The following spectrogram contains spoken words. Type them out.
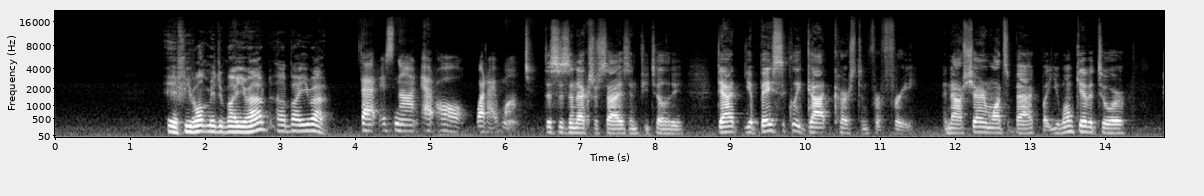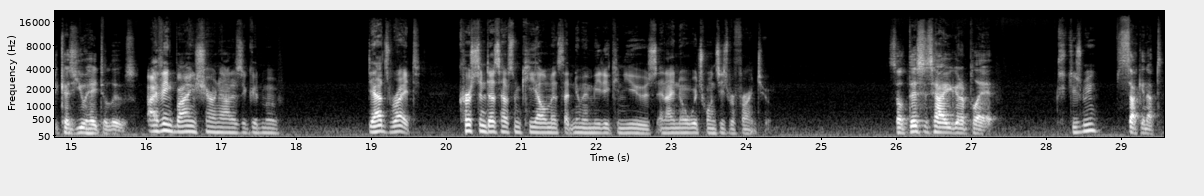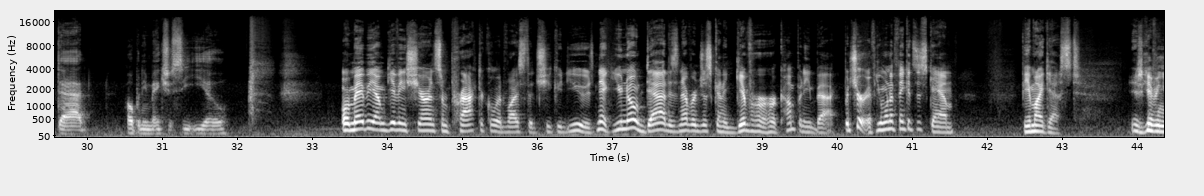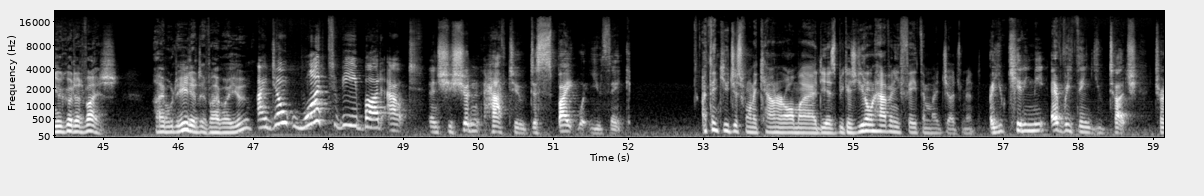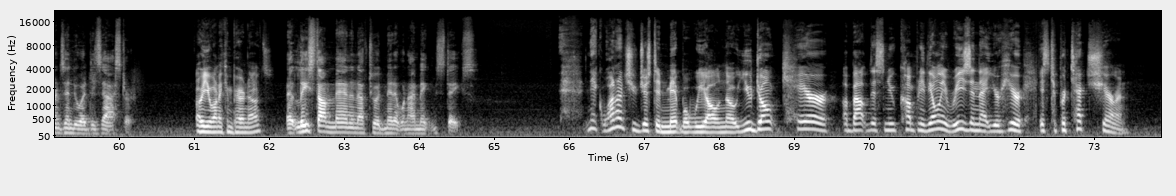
If you want me to buy you out, I'll buy you out. That is not at all what I want. This is an exercise in futility. Dad, you basically got Kirsten for free. And now Sharon wants it back, but you won't give it to her because you hate to lose. I think buying Sharon out is a good move. Dad's right. Kirsten does have some key elements that Newman Media can use, and I know which ones he's referring to. So this is how you're gonna play it. Excuse me? Sucking up to dad, hoping he makes you CEO. Or maybe I'm giving Sharon some practical advice that she could use. Nick, you know Dad is never just going to give her her company back. But sure, if you want to think it's a scam, be my guest. He's giving you good advice. I would heed it if I were you. I don't want to be bought out. And she shouldn't have to, despite what you think. I think you just want to counter all my ideas because you don't have any faith in my judgment. Are you kidding me? Everything you touch turns into a disaster. Oh, you want to compare notes? At least I'm man enough to admit it when I make mistakes. Nick, why don't you just admit what we all know? You don't care about this new company. The only reason that you're here is to protect Sharon.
